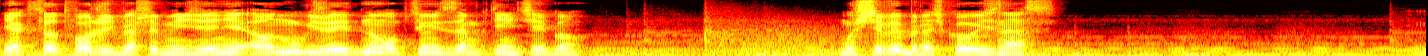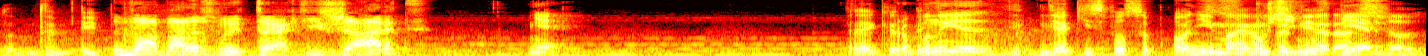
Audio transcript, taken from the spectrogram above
Ja chcę otworzyć wasze więzienie, a on mówi, że jedną opcją jest zamknięcie go. Musicie wybrać kogoś z nas. Wybi- Ba- Badros mówi, to jakiś żart? Nie. Jak, Proponuję w, w jaki sposób oni mają Spuścić mu w wybierać? pierdol.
